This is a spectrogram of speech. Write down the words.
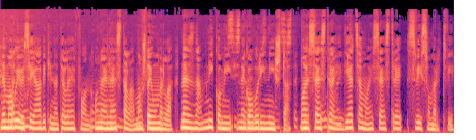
Ne mogu joj se javiti na telefon. Ona je nestala, možda je umrla. Ne znam, niko mi ne govori ništa. Moja sestra i djeca moje sestre, svi su mrtvi.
